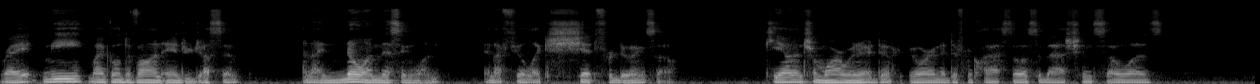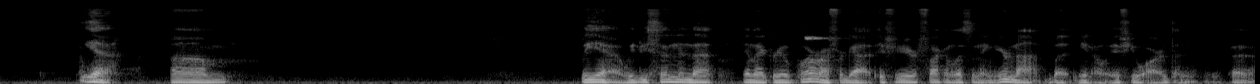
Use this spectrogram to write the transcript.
right? Me, Michael, Devon, Andrew, Justin, and I know I'm missing one, and I feel like shit for doing so. Keon and Shamar were in a, were in a different class. So was Sebastian. So was yeah. Um, but yeah, we'd be sitting in that in that group. Or I forgot. If you're fucking listening, you're not. But you know, if you are, then uh,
